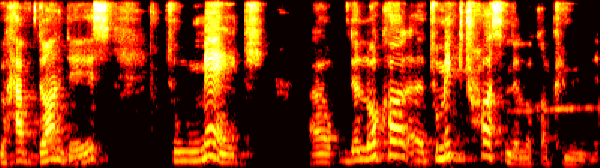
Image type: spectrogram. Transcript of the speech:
You have done this to make uh, the local uh, to make trust in the local community.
